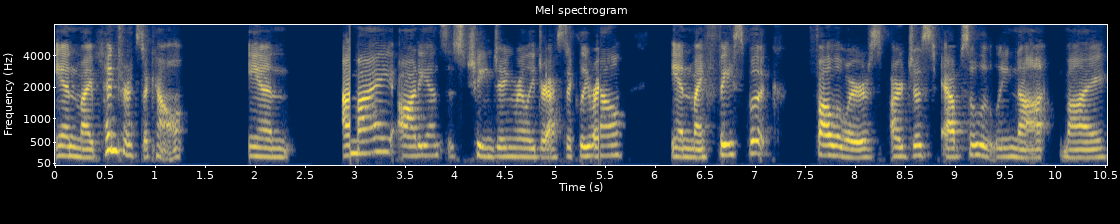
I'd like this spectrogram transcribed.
and my pinterest account and my audience is changing really drastically right now and my Facebook followers are just absolutely not my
